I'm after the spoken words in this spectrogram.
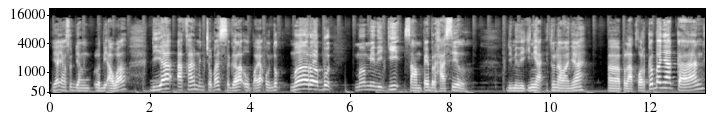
ya yang sudah yang lebih awal, dia akan mencoba segala upaya untuk merebut, memiliki sampai berhasil dimilikinya. Itu namanya uh, pelakor kebanyakan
